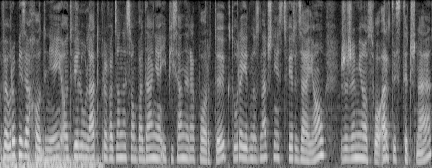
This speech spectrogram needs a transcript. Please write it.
W Europie Zachodniej od wielu lat prowadzone są badania i pisane raporty, które jednoznacznie stwierdzają, że rzemiosło artystyczne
